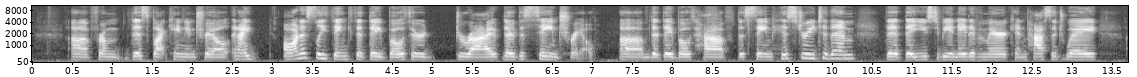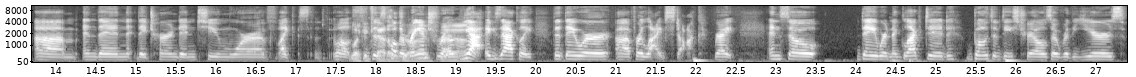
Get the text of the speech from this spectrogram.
uh, from this Black Canyon Trail and I honestly think that they both are derived they're the same trail um, that they both have the same history to them that they used to be a Native American passageway. Um, and then they turned into more of like, well, Like since it's called a drive, ranch road. yeah. Yeah. exactly. That they were uh, for livestock, right? And so they were neglected, both of these trails over the years.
